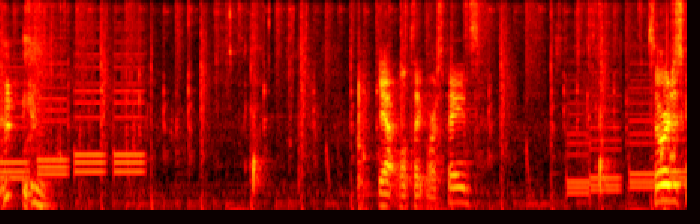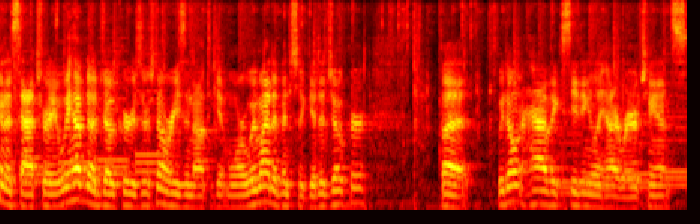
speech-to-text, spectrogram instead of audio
yeah, we'll take more spades. So we're just going to saturate. We have no jokers. There's no reason not to get more. We might eventually get a joker, but we don't have exceedingly high rare chance.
